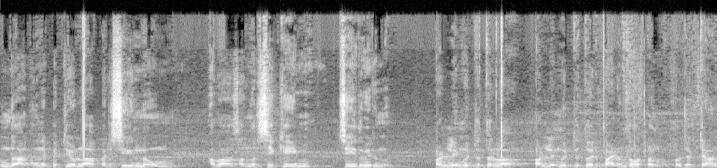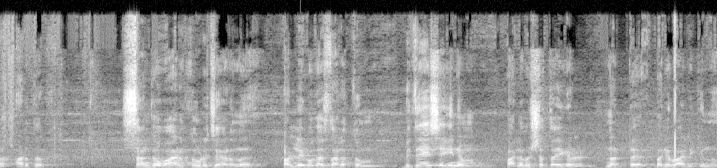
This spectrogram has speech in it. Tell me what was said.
ഉണ്ടാക്കുന്നതിനെ പറ്റിയുള്ള പരിശീലനവും അവ സന്ദർശിക്കുകയും ചെയ്തു വരുന്നു. പള്ളിമുറ്റത്തുള്ള പള്ളിമുറ്റത്ത് ഒരു പഴന്തോട്ടം പ്രൊജക്റ്റാണ് അടുത്തത്. സംഘവാരത്തോട് ചേർന്ന് പള്ളിവക സ്ഥലത്തും വിദേശ ഇനം ഫലവൃക്ഷത്തൈകൾ നട്ട് പരിപാലിക്കുന്നു.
